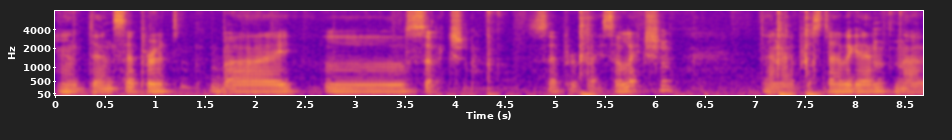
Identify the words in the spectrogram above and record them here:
and then separate by selection. Separate by selection. Then I press tab again, now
